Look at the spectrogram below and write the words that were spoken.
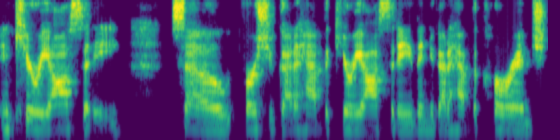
and curiosity. So first you've got to have the curiosity then you've got to have the courage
